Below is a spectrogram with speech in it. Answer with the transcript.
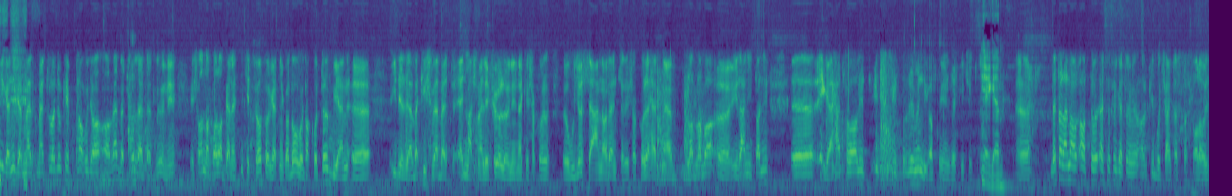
igen, igen, mert, mert tulajdonképpen ahogy a, a webet föl lehetett lőni, és annak alapján egy kicsit fölpörgetnék a dolgot, akkor több ilyen ö, idézőjelben kis webet egymás mellé föllőnének, és akkor úgy összeállna a rendszer, és akkor lehetne blablaba ö, irányítani. Ö, igen, hát szóval itt, itt, itt azért mindig a pénz egy kicsit. Igen. Ö, de talán attól, ettől függetlenül a kibocsátást azt valahogy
